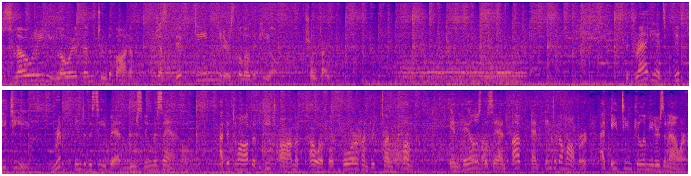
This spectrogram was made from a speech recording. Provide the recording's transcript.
Slowly, he lowers them to the bottom, just 15 meters below the keel. Showtime. The drag head's 50 teeth rip into the seabed, loosening the sand. At the top of each arm, a powerful 400-ton pump inhales the sand up and into the hopper at 18 kilometers an hour.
